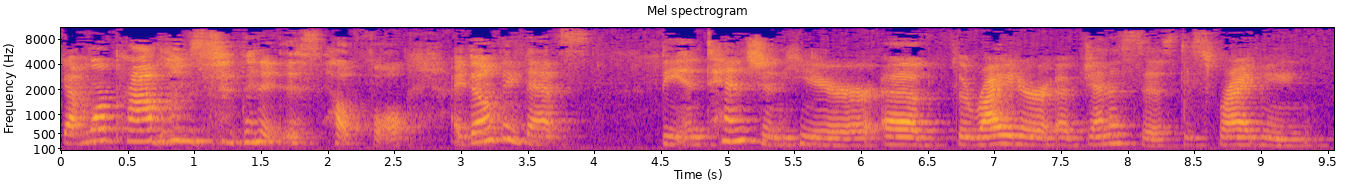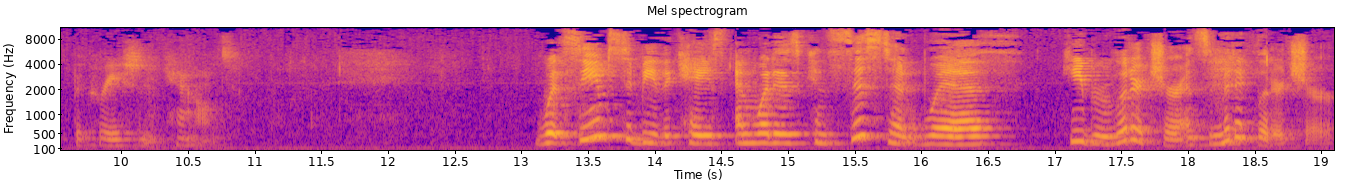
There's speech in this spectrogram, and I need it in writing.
got more problems than it is helpful. I don't think that's the intention here of the writer of Genesis describing the creation account. What seems to be the case, and what is consistent with Hebrew literature and Semitic literature,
